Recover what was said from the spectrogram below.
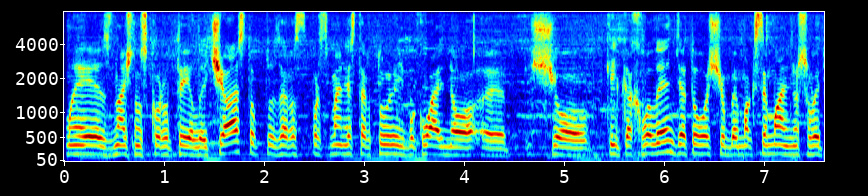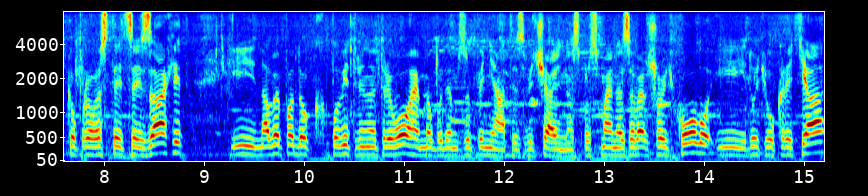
Ми значно скоротили час, тобто зараз спортсмени стартують буквально е, що кілька хвилин для того, щоб максимально швидко провести цей захід. І на випадок повітряної тривоги ми будемо зупиняти. Звичайно, спортсмени завершують коло і йдуть в укриття.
